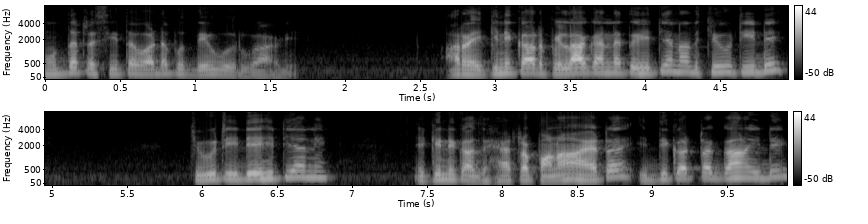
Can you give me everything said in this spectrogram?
හොඳට සිත වඩපු දෙව්වරු වාගේ. අර එකිනෙකාට පෙලා ගන්න නැතුව හිටියන අර චූටි ඉඩේ. චූටි ඉඩේ හිටියනේ. එකිනෙකා 60 50 60 ඉදි කට්ටක් ගන්න ඉඩේ.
